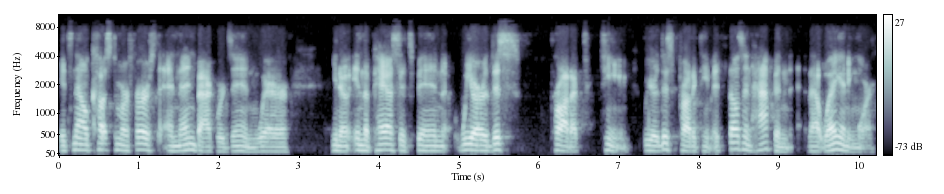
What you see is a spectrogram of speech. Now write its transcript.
it's now customer first and then backwards in where you know in the past it's been we are this product team. We are this product team. It doesn't happen that way anymore.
